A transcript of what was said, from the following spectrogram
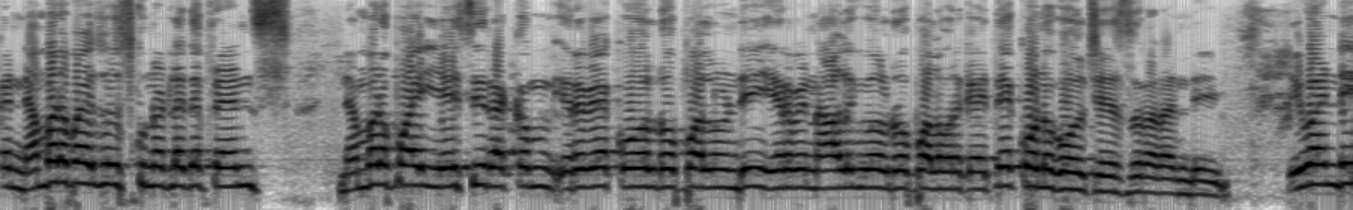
కానీ నెంబర్ ఫైవ్ చూసుకున్నట్లయితే ఫ్రెండ్స్ నెంబర్ ఫైవ్ ఏసీ రకం ఇరవై ఒక్క వేల రూపాయల నుండి ఇరవై నాలుగు వేల రూపాయల వరకు అయితే కొనుగోలు చేస్తున్నారండి. ఇవండి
